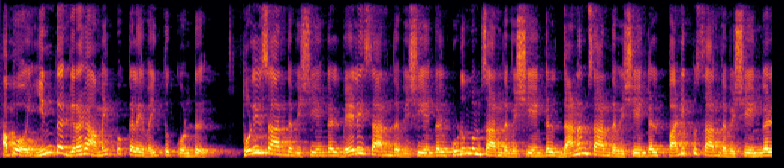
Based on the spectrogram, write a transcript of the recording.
அப்போ இந்த கிரக அமைப்புகளை வைத்துக்கொண்டு தொழில் சார்ந்த விஷயங்கள் வேலை சார்ந்த விஷயங்கள் குடும்பம் சார்ந்த விஷயங்கள் தனம் சார்ந்த விஷயங்கள் படிப்பு சார்ந்த விஷயங்கள்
